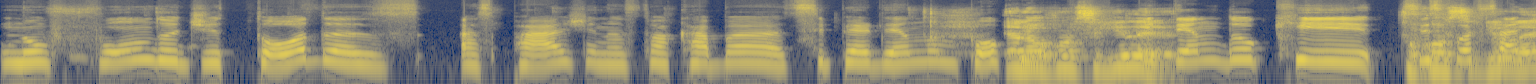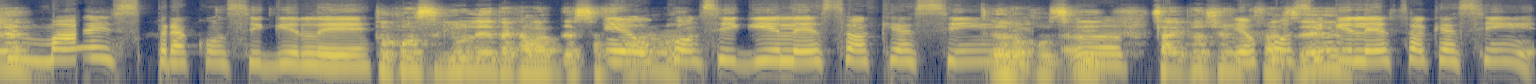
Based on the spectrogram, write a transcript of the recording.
no fundo de todas as páginas, tu acaba se perdendo um pouco. Eu não consegui ler. Tendo que tu se esforçar ler? demais para conseguir ler. Tu conseguiu ler daquela, dessa eu forma? Eu consegui ler, só que assim. Eu não consegui. Uh, Sabe o que eu tive eu que fazer? Eu consegui ler, só que assim,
